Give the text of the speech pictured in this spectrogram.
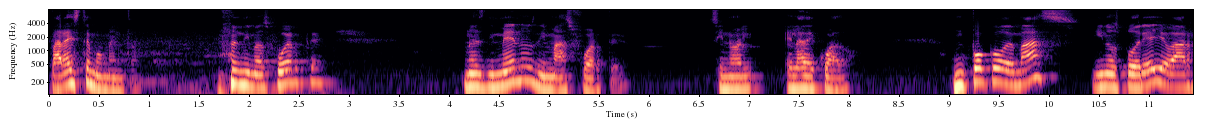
para este momento. No es ni más fuerte, no es ni menos ni más fuerte, sino el, el adecuado. Un poco de más y nos podría llevar,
